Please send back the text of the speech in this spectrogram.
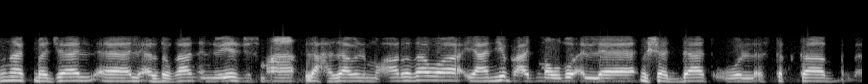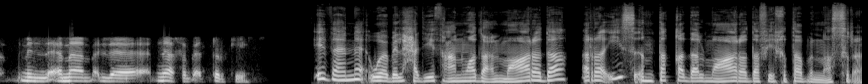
هناك مجال آه، لأردوغان أنه يجلس مع الأحزاب المعارضة ويعني يبعد موضوع المشادات والاستقطاب من أمام الناخب التركي. إذا وبالحديث عن وضع المعارضة، الرئيس انتقد المعارضة في خطاب النصر،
